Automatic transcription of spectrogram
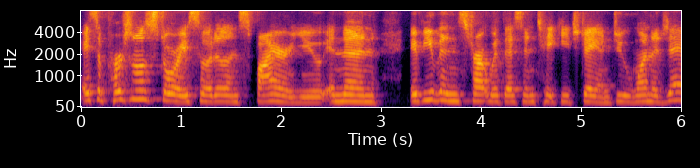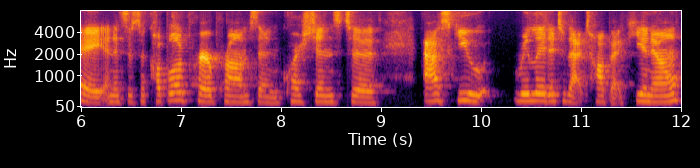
It's a personal story. So it'll inspire you. And then if you even start with this and take each day and do one a day, and it's just a couple of prayer prompts and questions to ask you related to that topic, you know?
